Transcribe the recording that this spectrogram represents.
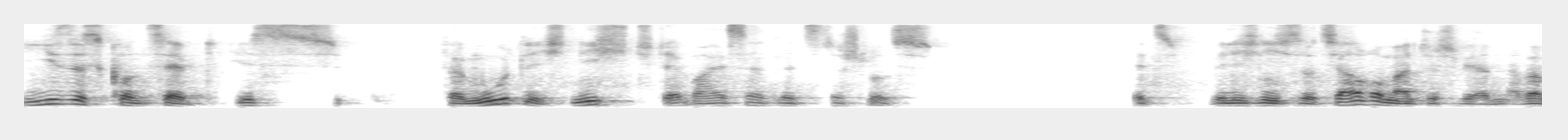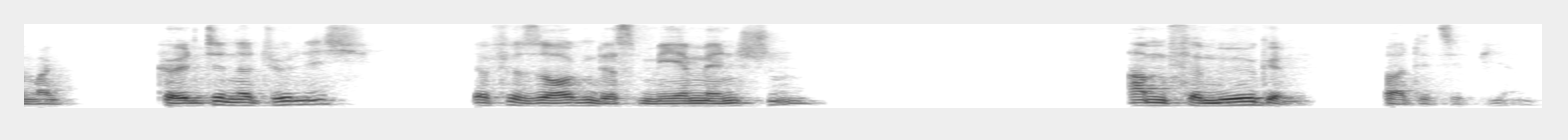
dieses Konzept ist vermutlich nicht der Weisheit letzter Schluss. Jetzt will ich nicht sozialromantisch werden, aber man könnte natürlich dafür sorgen, dass mehr Menschen am Vermögen partizipieren.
